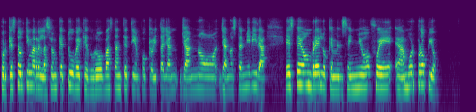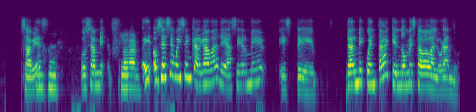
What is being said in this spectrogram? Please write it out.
porque esta última relación que tuve, que duró bastante tiempo, que ahorita ya, ya, no, ya no está en mi vida, este hombre lo que me enseñó fue amor propio, ¿sabes? O sea, me, eh, o sea, ese güey se encargaba de hacerme, este, darme cuenta que no me estaba valorando.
